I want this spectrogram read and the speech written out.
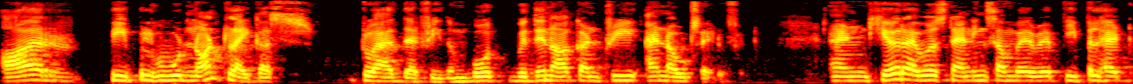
are people who would not like us to have that freedom both within our country and outside of it and here i was standing somewhere where people had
